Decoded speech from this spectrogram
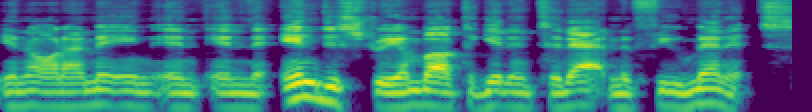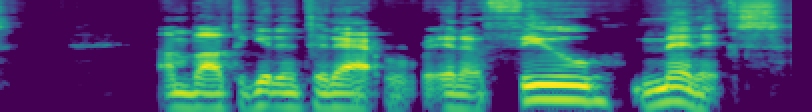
You know what I mean? In in the industry, I'm about to get into that in a few minutes. I'm about to get into that in a few minutes.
